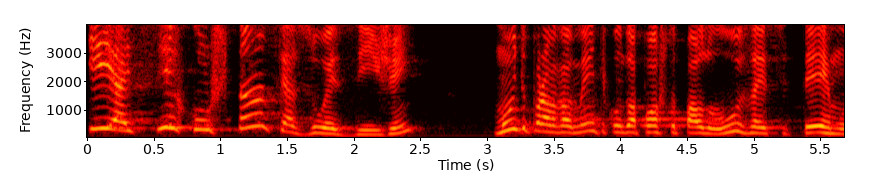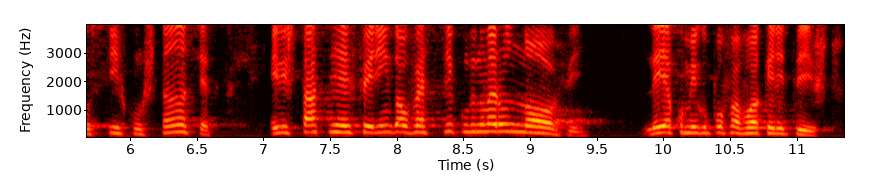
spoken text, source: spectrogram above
e as circunstâncias o exigem, muito provavelmente, quando o apóstolo Paulo usa esse termo, circunstâncias, ele está se referindo ao versículo número 9. Leia comigo, por favor, aquele texto.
